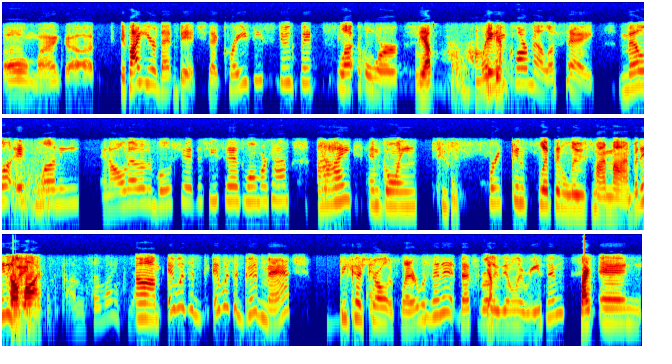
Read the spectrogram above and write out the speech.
Oh my God! If I hear that bitch, that crazy, stupid slut whore, Yep. I'm with damn you. Carmella say Mella is money and all that other bullshit that she says one more time, I am going to freaking flip and lose my mind. But So anyway, am. I'm the same way. Yeah. um, it was a it was a good match because Charlotte Flair was in it. That's really the only reason. Right. And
